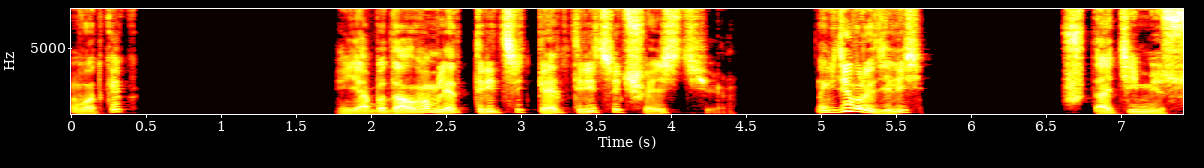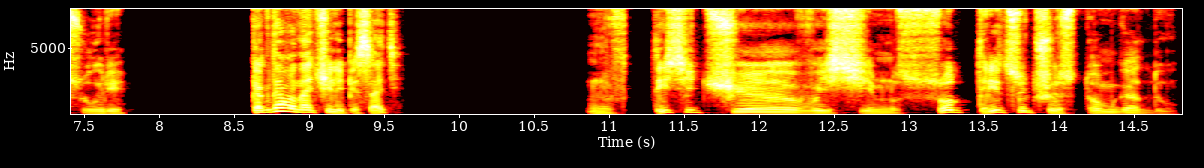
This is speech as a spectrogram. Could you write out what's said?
Вот как? Я бы дал вам лет 35-36. Где вы родились? В штате Миссури. Когда вы начали писать? В 1836 году.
